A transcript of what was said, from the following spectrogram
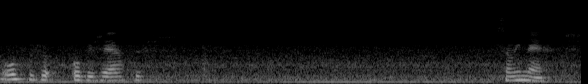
Outros objetos são inertes.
